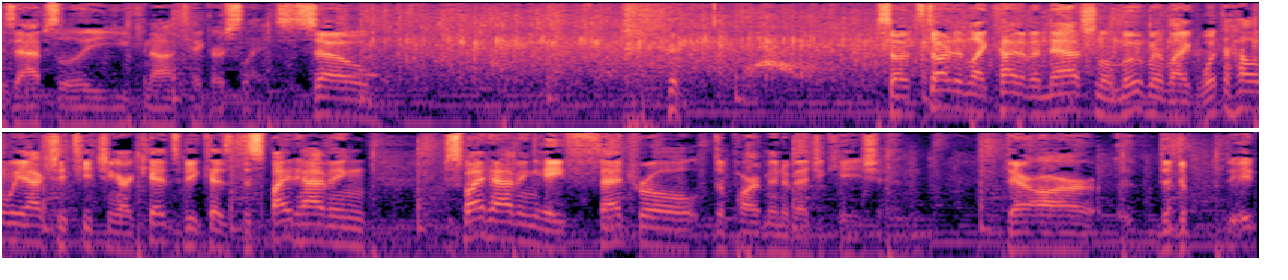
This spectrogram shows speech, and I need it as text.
is absolutely you cannot take our slaves. So. So it started like kind of a national movement like what the hell are we actually teaching our kids? Because despite having despite having a federal department of education there are the it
